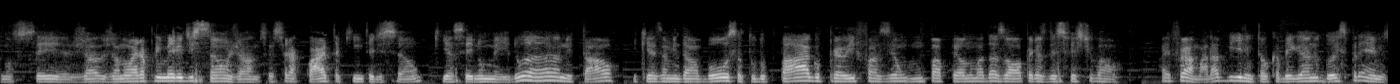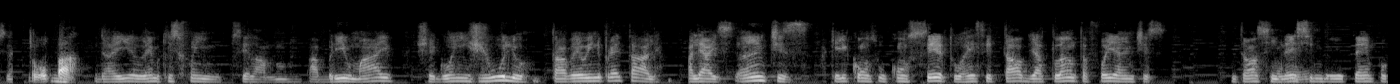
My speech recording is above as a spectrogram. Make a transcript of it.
não sei, já, já não era a primeira edição, já não sei se era a quarta, quinta edição, que ia ser no meio do ano e tal, e que iam me dar uma bolsa, tudo pago, para eu ir fazer um, um papel numa das óperas desse festival. Aí foi, ah, maravilha, então eu acabei ganhando dois prêmios, né? Opa. Daí eu lembro que isso foi em, sei lá, abril, maio. Chegou em julho, tava eu indo pra Itália. Aliás, antes, aquele con o concerto, o recital de Atlanta foi antes. Então, assim, Uhum. nesse meio tempo,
